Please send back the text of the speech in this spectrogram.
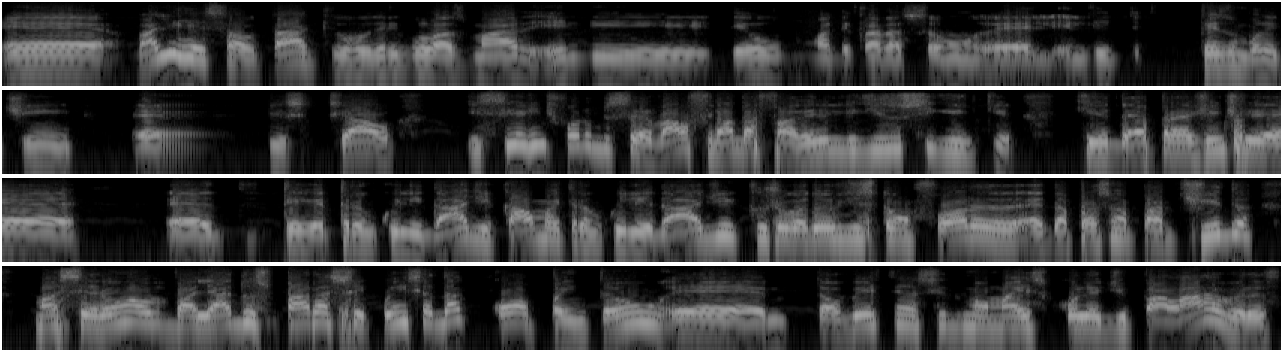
É, vale ressaltar que o Rodrigo Lasmar ele deu uma declaração, é, ele fez um boletim é, oficial e se a gente for observar o final da fala ele diz o seguinte: que, que é para a gente é, é, ter tranquilidade, calma e tranquilidade, que os jogadores estão fora é, da próxima partida, mas serão avaliados para a sequência da Copa. Então, é, talvez tenha sido uma má escolha de palavras,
